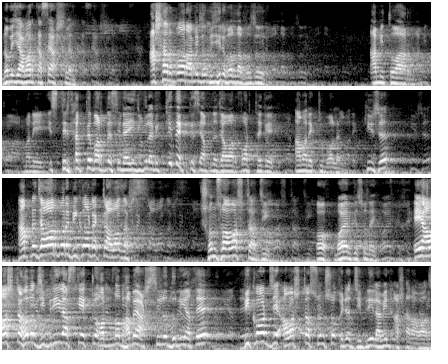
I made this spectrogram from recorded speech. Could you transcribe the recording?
নবীজি আমার কাছে আসলেন। আসার পর আমি নবীজির বললাম, হুজুর, আমি তো আর মানে স্থির থাকতে পারতেছি না, এইগুলো আমি কি দেখতেছি আপনি যাওয়ার পর থেকে? আমার একটু বলেন। কি আপনি যাওয়ার পরে বিকট একটা আওয়াজ আসছে। শুনছো আওয়াজটা? জি। ও, ভয়ের কিছু নেই। এই আওয়াজটা হলো জিবরিল আজকে একটু অন্যভাবে আসছিল দুনিয়াতে। বিকট যে আওয়াজটা শুনছো, এটা জিবরিল আমিন আসার আওয়াজ।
